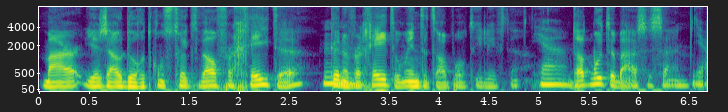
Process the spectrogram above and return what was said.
maar je zou door het construct wel vergeten, Hmm. kunnen vergeten om in te tappen op die liefde. Ja. Dat moet de basis zijn. Ja.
